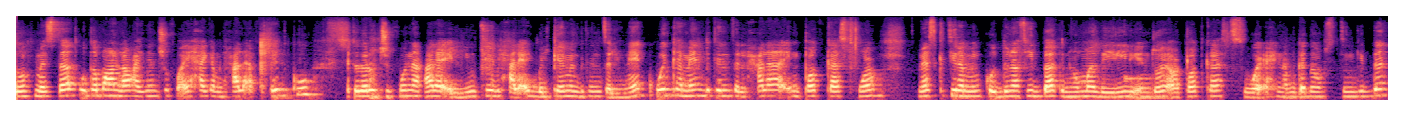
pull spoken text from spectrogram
don't miss that. وطبعا لو عايزين تشوفوا أي حاجة من الحلقة فاتتكم تقدروا تشوفونا على اليوتيوب. الحلقات بالكامل بتنزل هناك وكمان بتنزل الحلقة in podcast form. ناس كتيرة منكم ادونا feedback إن هم they really enjoy our podcasts وإحنا بجد مبسوطين جدا.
